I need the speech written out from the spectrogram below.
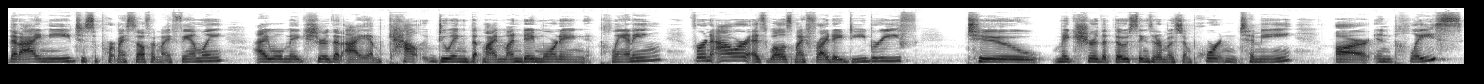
that I need to support myself and my family. I will make sure that I am cal- doing that my Monday morning planning for an hour as well as my Friday debrief to make sure that those things that are most important to me are in place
